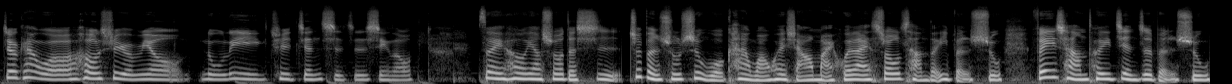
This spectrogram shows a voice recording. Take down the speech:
就看我后续有没有努力去坚持执行喽。最后要说的是，这本书是我看完会想要买回来收藏的一本书，非常推荐这本书。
